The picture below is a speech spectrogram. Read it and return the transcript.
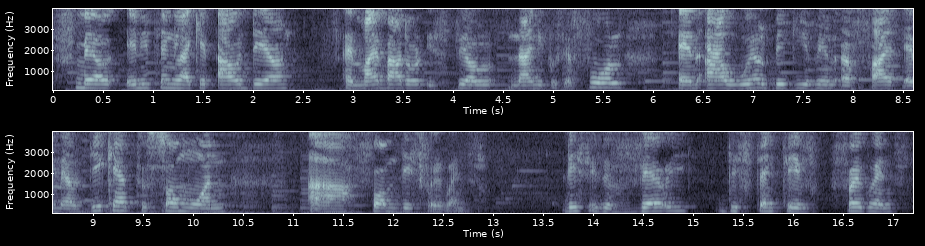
smelled anything like it out there. And my bottle is still 90% full. And I will be giving a 5 ml decant to someone uh, from this fragrance. This is a very distinctive fragrance.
